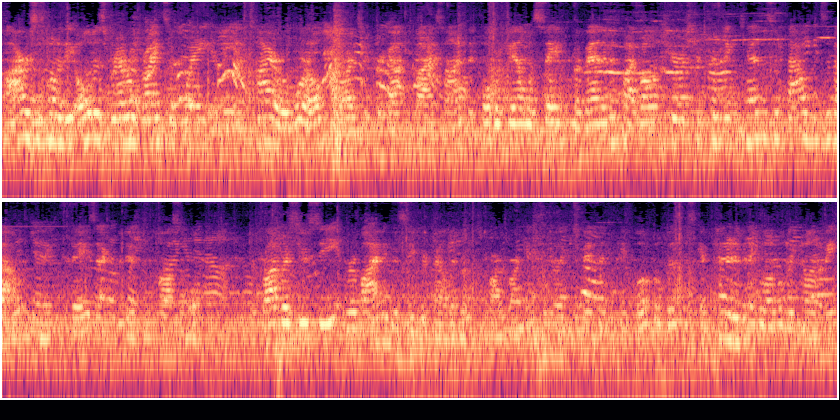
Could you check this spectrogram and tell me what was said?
Ours is one of the oldest railroad rights-of-way in the entire world, largely forgotten by time. The Colebrookdale was saved from abandonment by volunteers contributing tens of thousands of hours to make today's expedition possible. The progress you see in reviving the Secret Valley Road is part of our continuing commitment to keep local business competitive in a global economy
